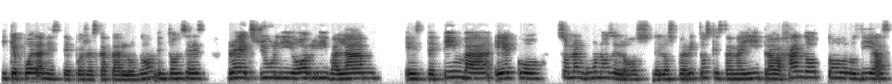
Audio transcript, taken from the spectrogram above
y que puedan, este, pues, rescatarlos, ¿no? Entonces, Rex, Julie, Orly, Balam, este, Timba, Echo, son algunos de los, de los perritos que están ahí trabajando todos los días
